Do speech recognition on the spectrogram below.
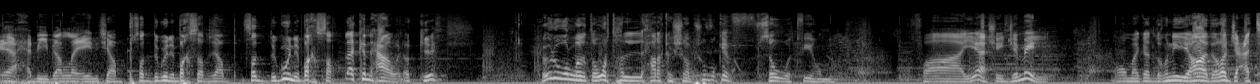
يا حبيبي الله يعين شاب صدقوني بخسر شاب صدقوني بخسر لكن نحاول okay. حلو والله طورت هالحركة شباب شوفوا كيف سوت فيهم. فيا شيء جميل. اوه ماي جاد الأغنية هذه رجعت.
